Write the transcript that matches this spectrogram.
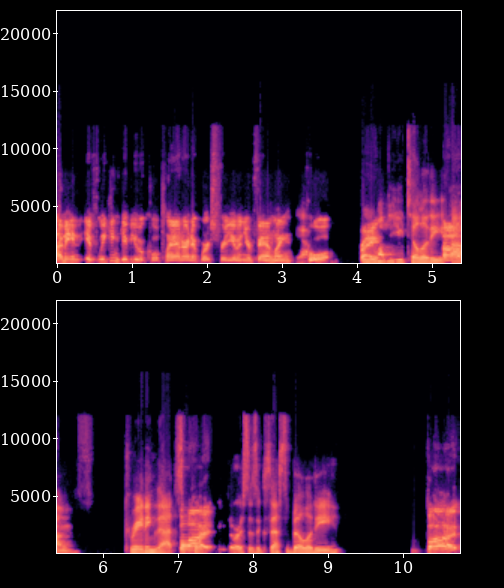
I mean, if we can give you a cool planner and it works for you and your family, yeah. cool, right? The utility um, of creating that support but, resources, accessibility. But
